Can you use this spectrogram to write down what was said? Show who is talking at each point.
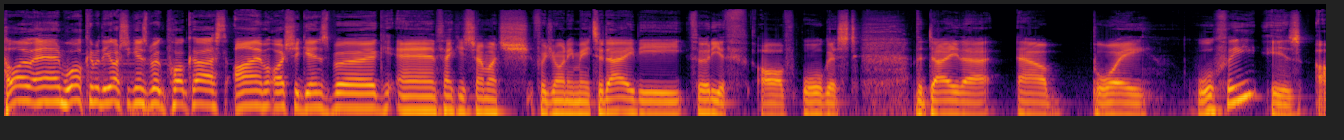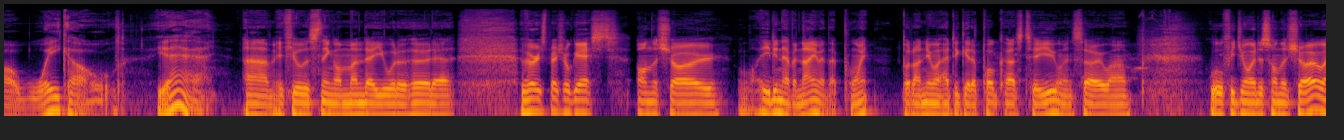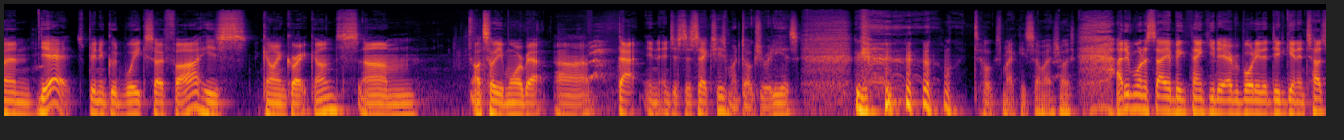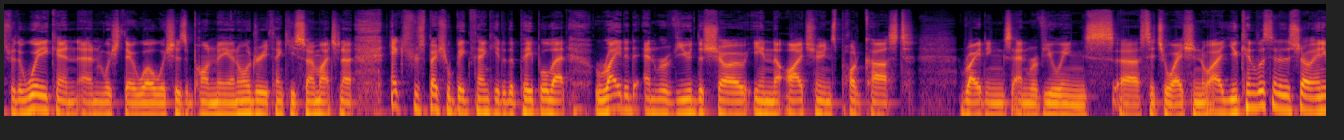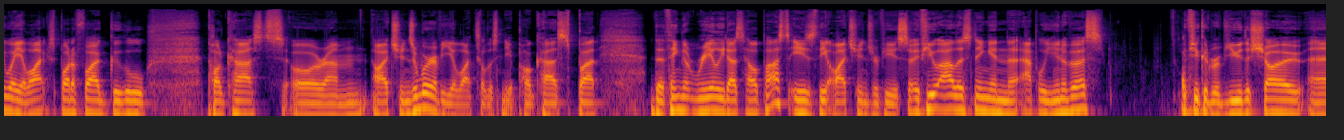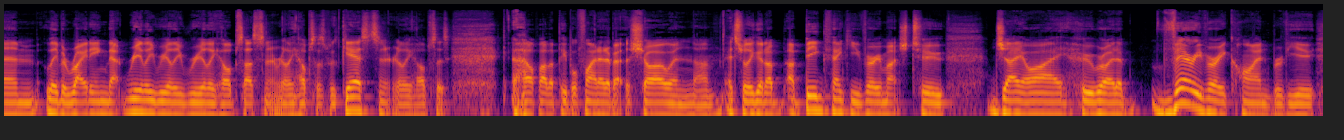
Speaker 1: Hello and welcome to the Osher Günsberg podcast. I'm Osher Günsberg and thank you so much for joining me today, the 30th of August, the day that our boy Wolfie is a week old. Yeah. Um, if you were listening on Monday, you would have heard a, a very special guest on the show. He didn't have a name at that point, but I knew I had to get a podcast to you, and so um, Wolfie joined us on the show, and yeah, it's been a good week so far. He's going great guns. Um, I'll tell you more about uh, that in, in just a sec. Jeez, my dogs are idiots. my dog's making so much noise. I did want to say a big thank you to everybody that did get in touch through the week and, and wish their well wishes upon me and Audrey. Thank you so much. And an extra special big thank you to the people that rated and reviewed the show in the iTunes podcast ratings and reviewings uh, situation. Uh, you can listen to the show anywhere you like Spotify, Google Podcasts, or um, iTunes, or wherever you like to listen to your podcasts. But the thing that really does help us is the iTunes reviews. So if you are listening in the Apple universe, if you could review the show and leave a rating, that really, really, really helps us, and it really helps us with guests, and it really helps us help other people find out about the show, and um, it's really good. A, a big thank you very much to Ji, who wrote a very, very kind review.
